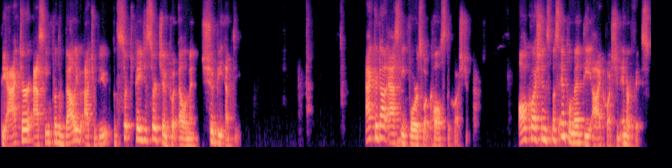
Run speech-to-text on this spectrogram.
The actor asking for the value attribute of the search page's search input element should be empty. Actor.asking for is what calls the question. All questions must implement the iQuestion interface.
